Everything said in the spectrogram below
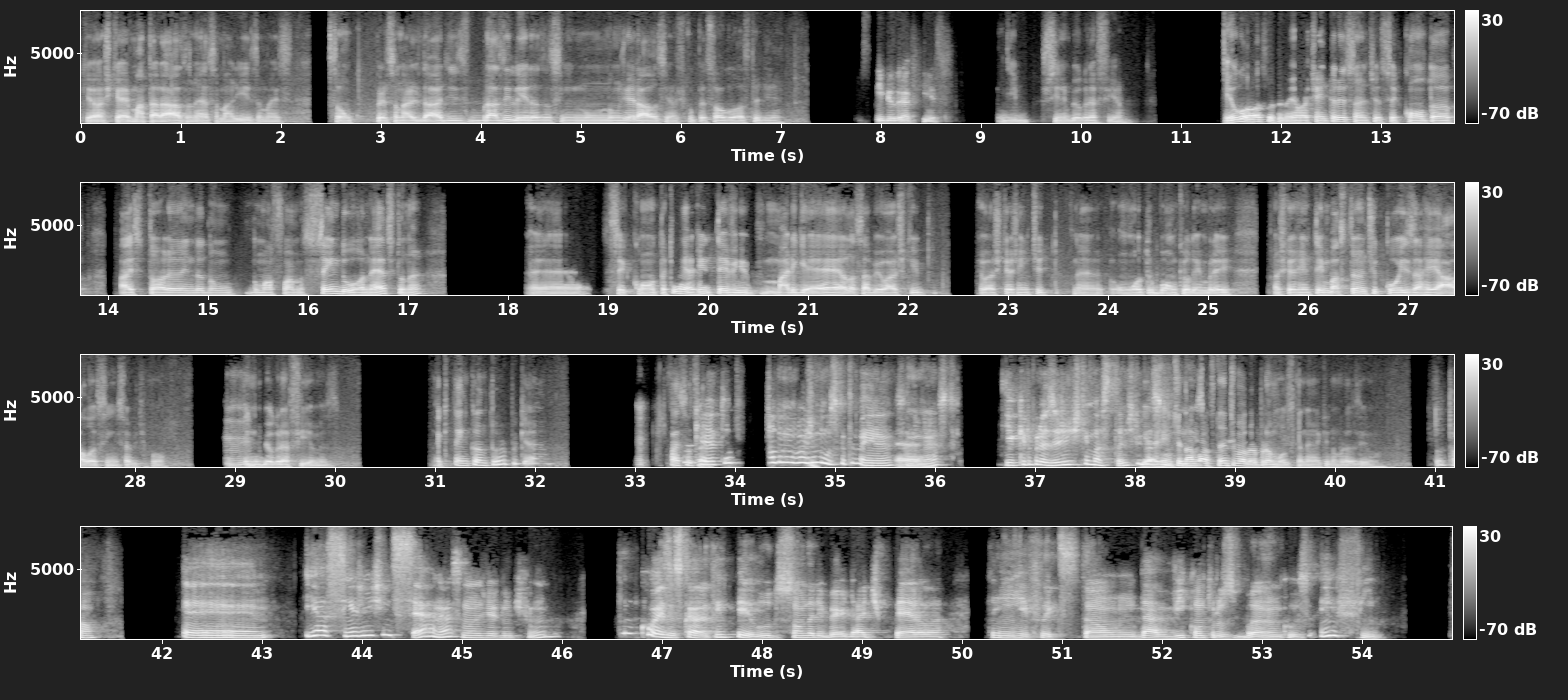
Que eu acho que é Matarazzo, né? Essa Marisa, mas são personalidades brasileiras, assim, num, num geral, assim. Acho que o pessoal gosta de, Tem biografias. de cinebiografia. Eu gosto também, eu achei interessante. Você conta a história ainda de, um- de uma forma, sendo honesto, né? É, você conta que a gente teve Marighella, sabe? Eu acho que eu acho que a gente, né? Um outro bom que eu lembrei, acho que a gente tem bastante coisa real, assim, sabe? Tipo, Uhum. tem biografia mesmo. É que tem cantor porque faz Porque sucesso. todo, todo mundo gosta de música também, né? É. Honesto. E aqui no Brasil a gente tem bastante E a gente dá música. bastante valor pra música, né? Aqui no Brasil. Total. É, E assim a gente encerra, né? Semana do dia 21. Tem coisas, cara. Tem Peludo, Som da Liberdade, Pérola. Tem Reflexão, Davi contra os bancos. Enfim.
